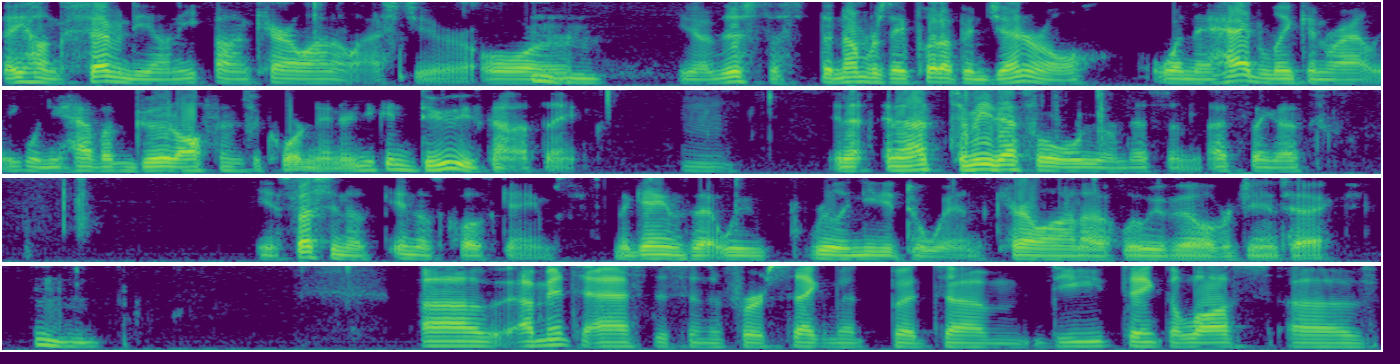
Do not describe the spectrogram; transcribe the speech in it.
they hung 70 on E- on Carolina last year, or Mhm. you know this the, the numbers they put up in general when they had Lincoln Riley. When you have a good offensive coordinator, you can do these kind of things. Mm. And, and that, to me, that's what we were missing. I think that's especially in those in those close games, the games that we really needed to win: Carolina, Louisville, Virginia Tech. Mhm. Uh, I meant to ask this in the first segment, but um, do you think the loss of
